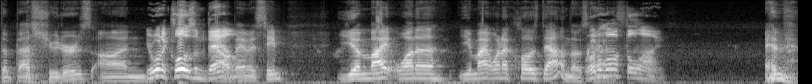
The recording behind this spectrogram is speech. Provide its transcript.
the best shooters on you want to close them down Alabama's team you might want to you might want to close down those run guys. them off the line and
